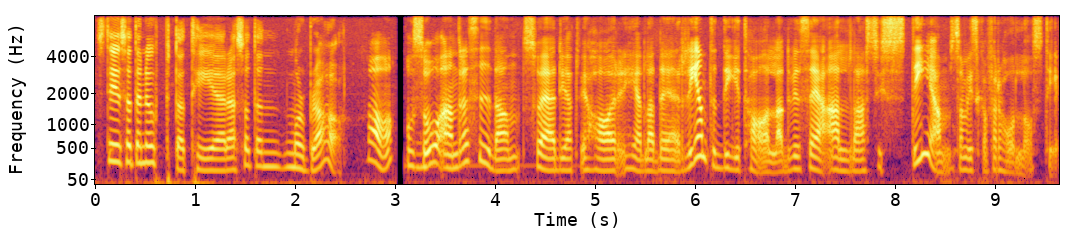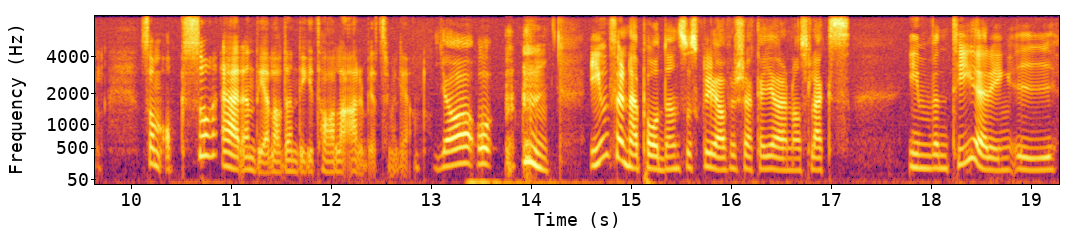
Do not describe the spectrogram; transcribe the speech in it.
se till så att den uppdateras så att den mår bra. Ja, och så å andra sidan så är det ju att vi har hela det rent digitala, det vill säga alla system som vi ska förhålla oss till. Som också är en del av den digitala arbetsmiljön. Ja, och inför den här podden så skulle jag försöka göra någon slags inventering i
